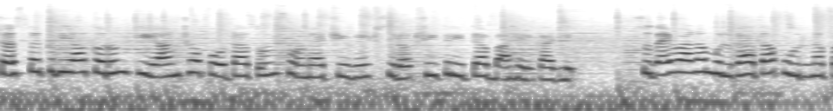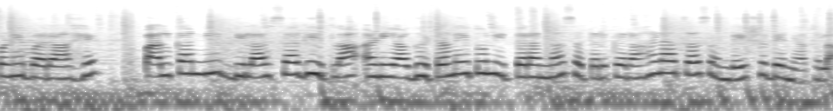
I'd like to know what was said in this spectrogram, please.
शस्त्रक्रिया करून कियांच्या पोटातून सोन्याची वीट सुरक्षितरित्या बाहेर काढली. सुदैवानं मुलगा आता पूर्णपणे बरा आहे. पालकांनी दिलासा घेतला आणि या घटनेतून इतरांना सतर्क राहण्याचा संदेश देण्यात आला.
